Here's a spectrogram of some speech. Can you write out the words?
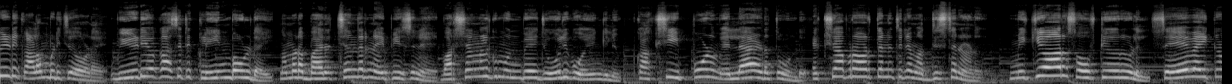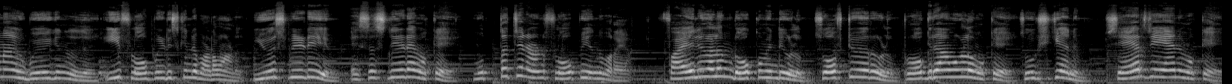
വി ഡി കളം പിടിച്ചതോടെ വീഡിയോ കാസറ്റ് ക്ലീൻ ബൗൾഡായി നമ്മുടെ ഭരചന്ദ്രൻ ഐ പി എസിന് വർഷങ്ങൾക്ക് മുൻപേ ജോലി പോയെങ്കിലും കക്ഷി ഇപ്പോഴും എല്ലായിടത്തും ഉണ്ട്. രക്ഷാപ്രവർത്തനത്തിന്റെ മധ്യസ്ഥനാണ്. മിക്കവാറും സോഫ്റ്റ്വെയറുകളിൽ സേവ് ഐക്കണായി ഉപയോഗിക്കുന്നത് ഈ ഫ്ലോപ്പി ഡിസ്കിന്റെ പടമാണ്. യു എസ് ബിയുടെയും എസ് എസ് ഡിയുടെയും ഒക്കെ മുത്തച്ഛനാണ് ഫ്ലോപ്പി എന്ന് പറയാം. ഫയലുകളും ഡോക്യുമെന്റുകളും സോഫ്റ്റ്വെയറുകളും പ്രോഗ്രാമുകളും ഒക്കെ സൂക്ഷിക്കാനും ഷെയർ ചെയ്യാനും ഒക്കെ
